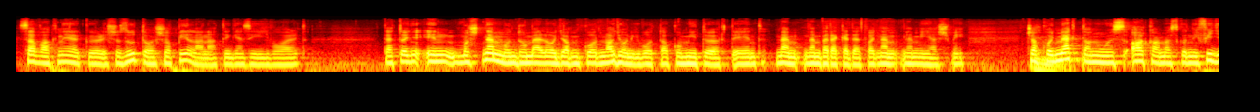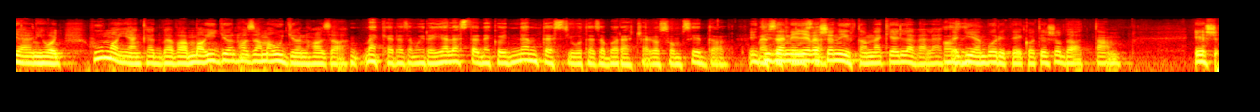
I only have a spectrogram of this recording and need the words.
szavak nélkül, és az utolsó pillanatig ez így volt. Tehát, hogy én most nem mondom el, hogy amikor nagyon ivott, akkor mi történt, nem, nem verekedett, vagy nem, nem ilyesmi. Csak Igen. hogy megtanulsz alkalmazkodni, figyelni, hogy hú, ma ilyen kedve van, ma így jön haza, ma úgy jön haza. Megkérdezem újra, jelezted neki, hogy nem tesz jót ez a barátság a szomszéddal? Én Mert 14 évesen írtam neki egy levelet, Azért. egy ilyen borítékot, és odaadtam. És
